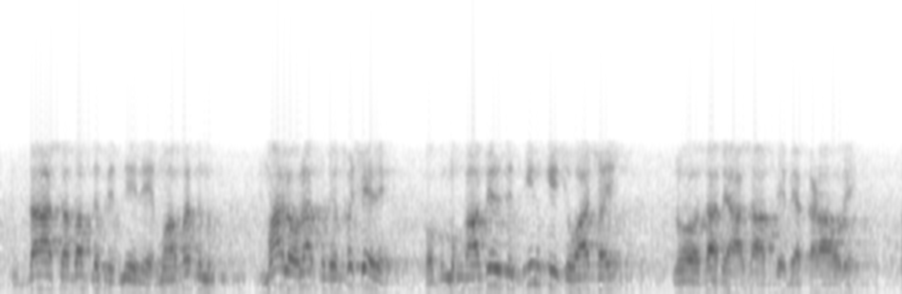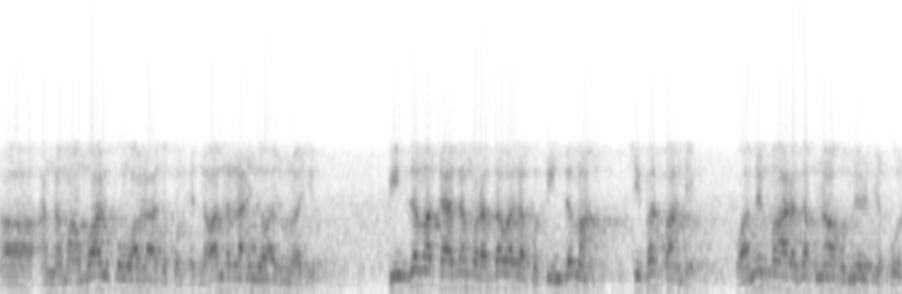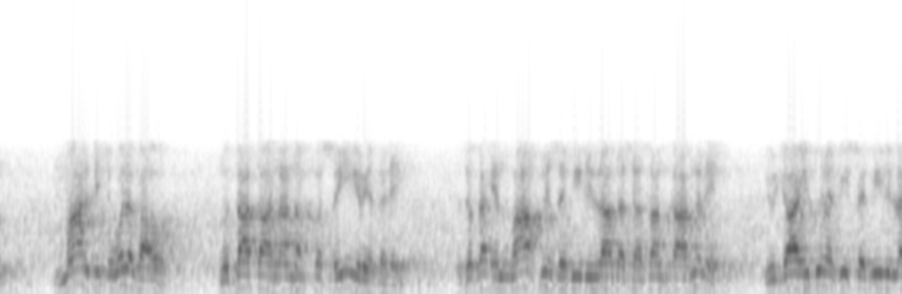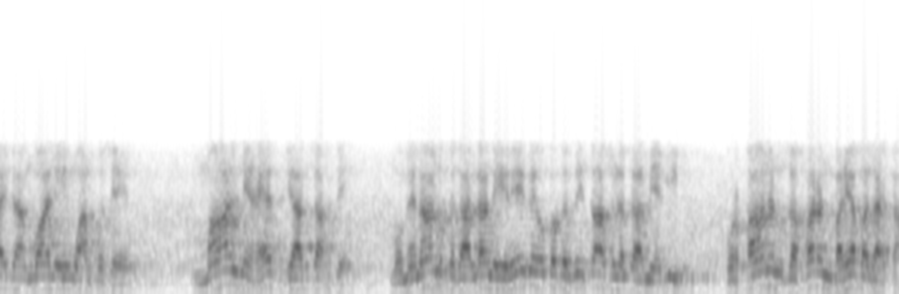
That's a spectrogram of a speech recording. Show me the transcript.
دا سبب د فتنې دی محبت مال اولاد کو ډېر خوشې دی او په مقابل د دین کې چې واچای نو دا به عذاب دی به کړهو دی انما اموالکم واولادکم فتنه وان الله عز وجل واجب پینځمه قاعده مرکبه ده په پینځمه صفت باندې ومما رزقناهم ينفقون مال دې چې ولګاو نو دا تا الله نه فصي رېدلې ځکه انفاق فی سبیل الله دا آسان کار نه دی یجاهدون فی سبیل الله باموالهم وانفسهم مال نهایت زیات سخت دی مؤمنانو په الله نه ریږي او په ګرځي تاسو له کامیابی فرقانن ظفرن بریا بازار کا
